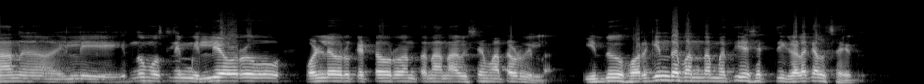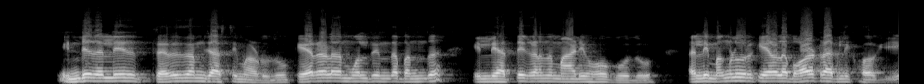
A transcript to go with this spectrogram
ನಾನು ಇಲ್ಲಿ ಹಿಂದೂ ಮುಸ್ಲಿಂ, ಇಲ್ಲಿಯವರು ಒಳ್ಳೆಯವರು, ಕೆಟ್ಟವರು ಅಂತ ನಾನು ಆ ವಿಷಯ ಮಾತಾಡುವುದಿಲ್ಲ. ಇದು ಹೊರಗಿಂದ ಬಂದ ಮತೀಯ ಶಕ್ತಿಗಳ ಕೆಲಸ ಇದು. ಇಂಡಿಯಾದಲ್ಲಿ ಟೆರರಿಸಮ್ ಜಾಸ್ತಿ ಮಾಡುವುದು ಕೇರಳ ಮೂಲದಿಂದ ಬಂದು ಇಲ್ಲಿ ಹತ್ಯೆಗಳನ್ನು ಮಾಡಿ ಹೋಗುವುದು ಅಲ್ಲಿ ಮಂಗಳೂರು ಕೇರಳ ಬಾರ್ಡರ್ ಆಗ್ಲಿಕ್ಕೆ ಹೋಗಿ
